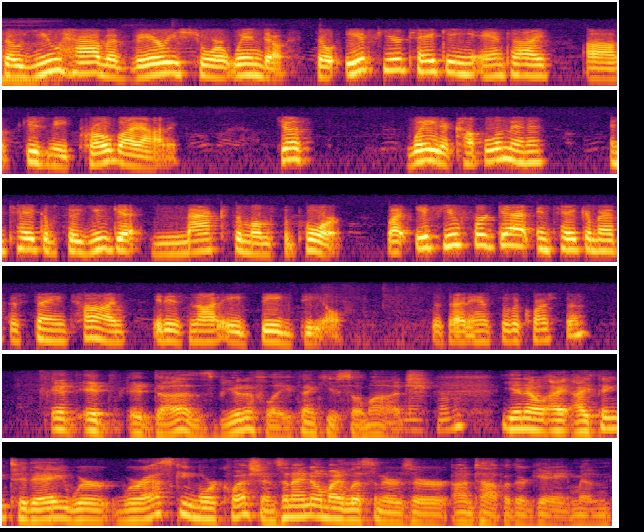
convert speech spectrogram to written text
So you have a very short window. So if you're taking anti, uh, excuse me, probiotics, just wait a couple of minutes and take them so you get maximum support. But if you forget and take them at the same time, it is not a big deal. Does that answer the question? It, it it does beautifully. Thank you so much. Mm-hmm. You know, I, I think today we're we're asking more questions, and I know my listeners are on top of their game, and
